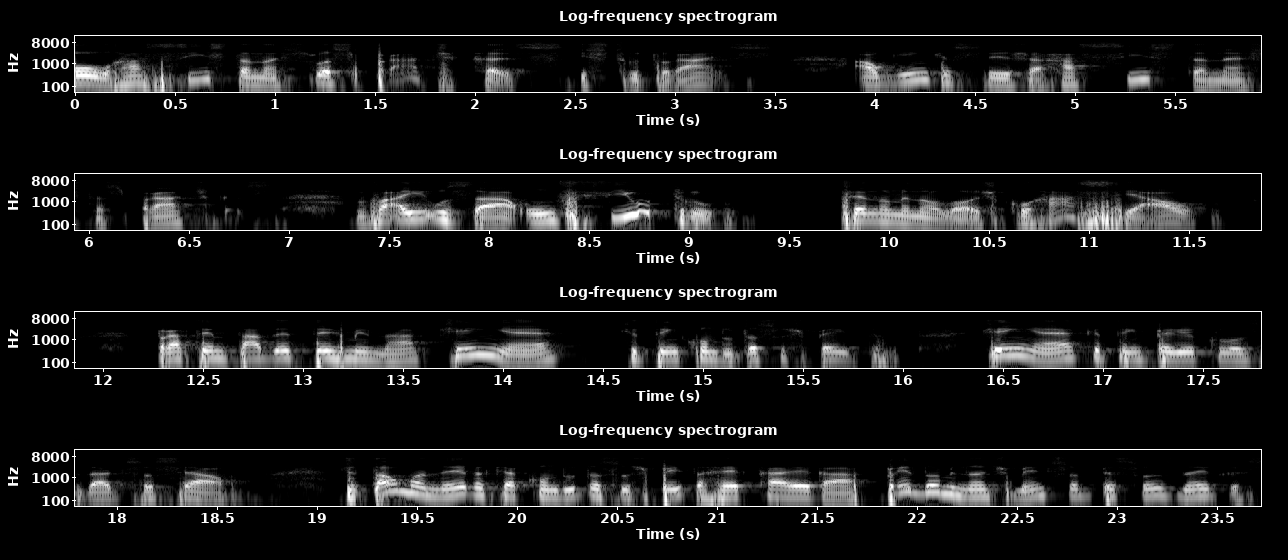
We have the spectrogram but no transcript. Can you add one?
ou racista nas suas práticas estruturais, alguém que seja racista nestas práticas vai usar um filtro fenomenológico racial para tentar determinar quem é que tem conduta suspeita, quem é que tem periculosidade social, de tal maneira que a conduta suspeita recairá predominantemente sobre pessoas negras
